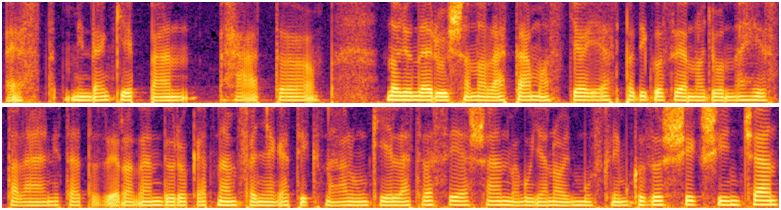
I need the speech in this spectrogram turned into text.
ezt mindenképpen hát nagyon erősen alátámasztja, ilyet pedig azért nagyon nehéz találni, tehát azért a rendőröket nem fenyegetik nálunk életveszélyesen, meg ugyanúgy muszlim közösség sincsen,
